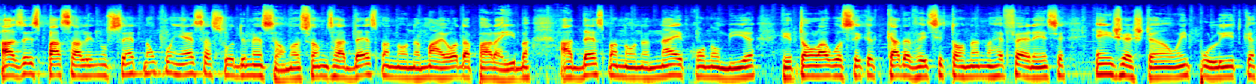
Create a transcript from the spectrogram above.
às vezes passa ali no centro não conhece a sua dimensão. Nós somos a 19 maior da Paraíba, a 19 na economia. Então, Lagoa Seca cada vez se tornando referência em gestão, em política,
